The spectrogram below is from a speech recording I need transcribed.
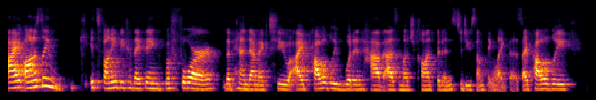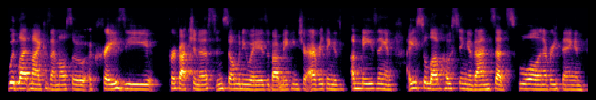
I honestly, it's funny because I think before the pandemic too, I probably wouldn't have as much confidence to do something like this. I probably would let my, because I'm also a crazy perfectionist in so many ways about making sure everything is amazing. And I used to love hosting events at school and everything and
